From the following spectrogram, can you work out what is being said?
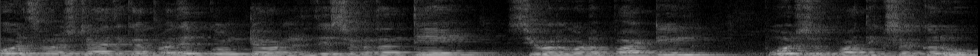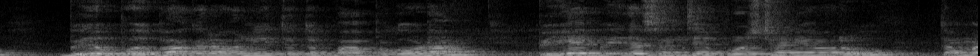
ಪೊಲೀಸ್ ವರಿಷ್ಠಾಧಿಕಾರಿ ಪ್ರದೀಪ್ ಕುಂಟೆ ಅವರ ನಿರ್ದೇಶನದಂತೆ ಶಿವನಗೌಡ ಪಾಟೀಲ್, ಪೊಲೀಸ್ ಉಪಾಧೀಕ್ಷಕರು ಬೀದರ್ ಉಪವಿಭಾಗರವರ ನೇತೃತ್ವ ಬಾಪಗೌಡ, ಪಿಎ ಬೀದರ್ ಸಂಚಾರ ಪೊಲೀಸ್ ಠಾಣೆಯವರು ತಮ್ಮ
